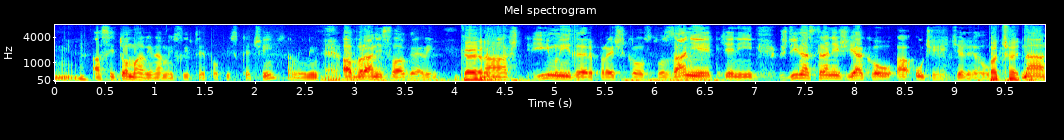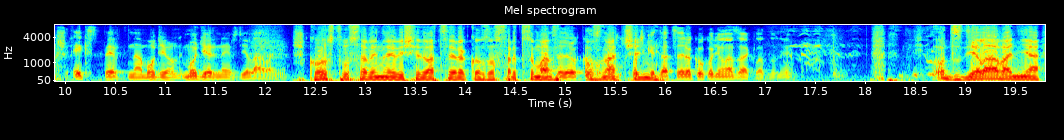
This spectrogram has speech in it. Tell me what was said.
Nie. Asi to mali na mysli v tej popiske, či? Sa milím. A Branislav Greling. Náš tým líder pre školstvo, zanietený, vždy na strane žiakov a učiteľov. Počujete. Náš expert na model, moderné vzdelávanie. Školstvu sa venuje vyše 20 rokov zo srdcom a rokov, značenie. 20 rokov chodil na základnú, nie? Od vzdelávania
